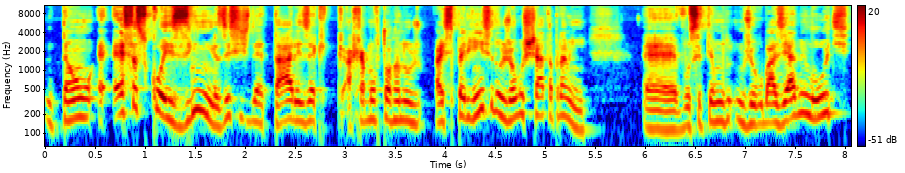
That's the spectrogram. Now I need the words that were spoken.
Então, essas coisinhas, esses detalhes é que acabam tornando a experiência do jogo chata para mim. É, você tem um, um, jogo baseado em loot,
